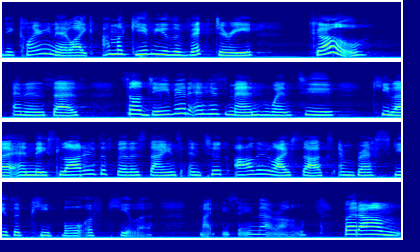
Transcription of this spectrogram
declaring it, like I'm gonna give you the victory. Go, and then it says, so David and his men went to Keilah, and they slaughtered the Philistines and took all their livestock and rescued the people of Keilah. Might be saying that wrong, but um,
